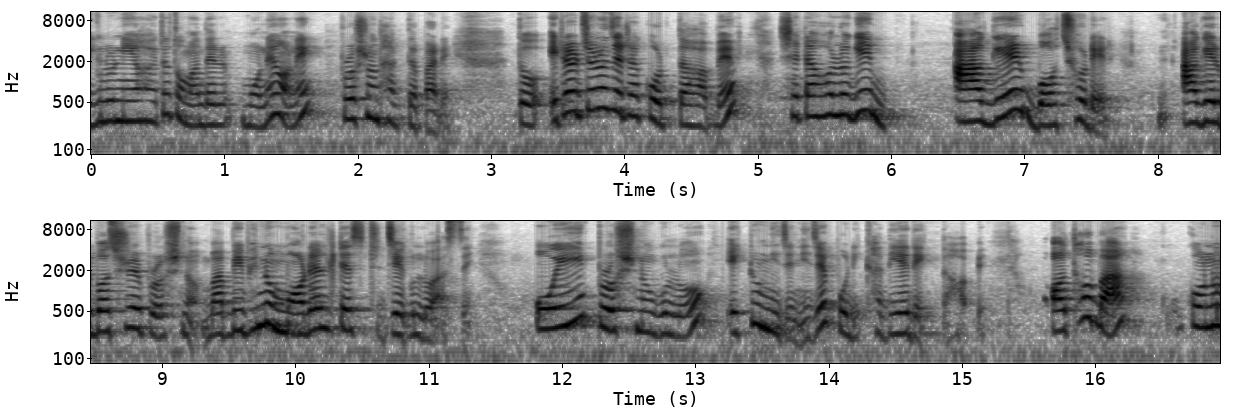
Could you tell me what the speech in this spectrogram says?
এগুলো নিয়ে হয়তো তোমাদের মনে অনেক প্রশ্ন থাকতে পারে। তো এটার জন্য যেটা করতে হবে, সেটা হলো গিয়ে আগের বছরের আগের বছরের প্রশ্ন বা বিভিন্ন মডেল টেস্ট যেগুলো আছে, ওই প্রশ্নগুলো একটু নিজে নিজে পরীক্ষা দিয়ে দেখতে হবে। অথবা কোনো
